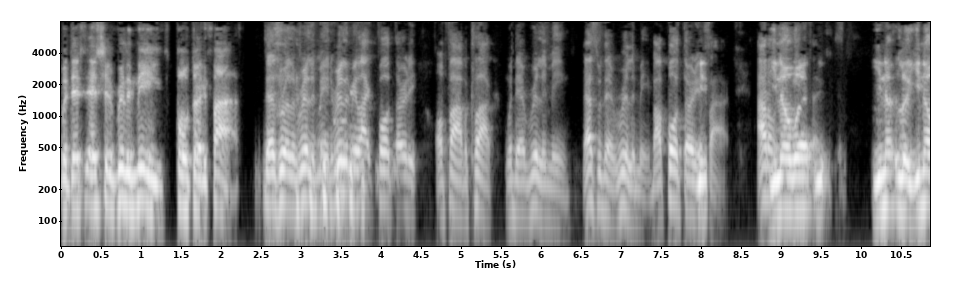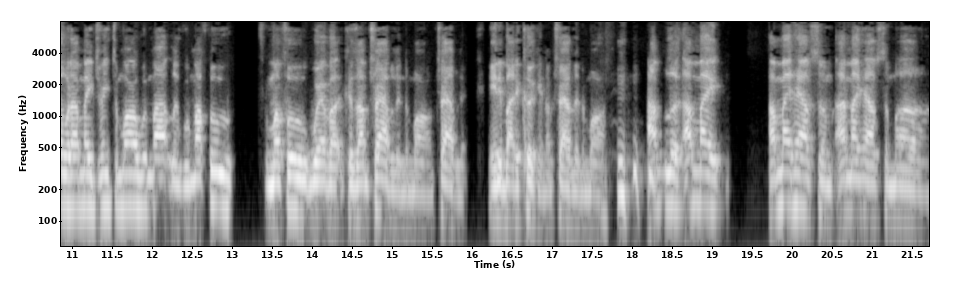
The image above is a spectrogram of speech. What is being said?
but that that shit really means four thirty five. That's really, really mean. It really mean like 4.30 or 5 o'clock. What that really mean. That's what that really mean. About 4.30 You- or 5. I don't You know what? anything. You know, look, you know what I may drink tomorrow with my look with my food, with my food wherever because I'm traveling tomorrow. I'm traveling. Anybody cooking? I'm traveling tomorrow. I'm look. I might, I might have some. I might have some. Uh,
